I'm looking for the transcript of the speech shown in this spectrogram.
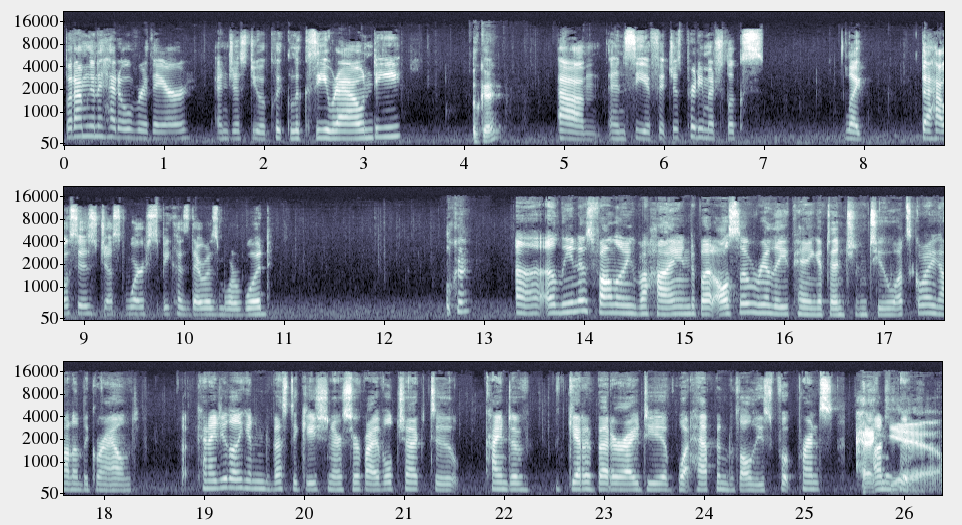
But I'm gonna head over there and just do a quick look see roundy, Okay. um, and see if it just pretty much looks like the house is just worse because there was more wood. Okay. Uh, Alina's following behind, but also really paying attention to what's going on on the ground. Uh, Can I do like an investigation or survival check to kind of get a better idea of what happened with all these footprints? Heck On yeah.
